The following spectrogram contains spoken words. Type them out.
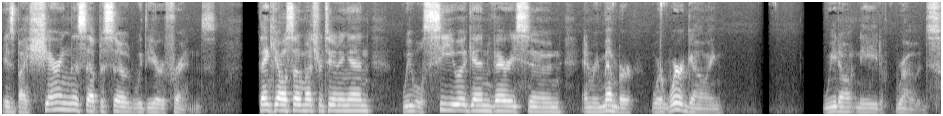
is by sharing this episode with your friends. Thank you all so much for tuning in. We will see you again very soon. And remember, where we're going, we don't need roads.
